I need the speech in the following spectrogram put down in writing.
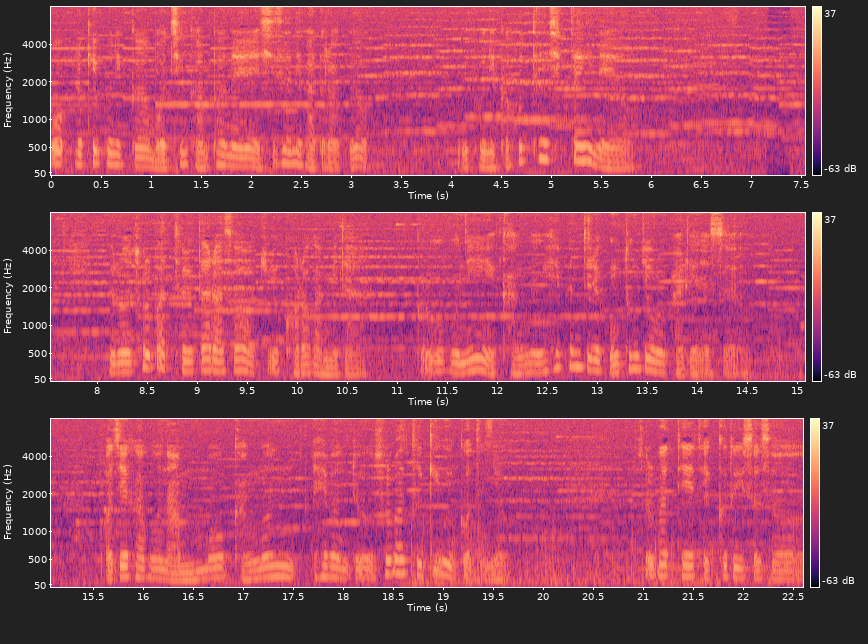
어 이렇게 보니까 멋진 간판에 시선이 가더라고요. 여기 보니까 호텔 식당이네요. 이런 솔밭을 따라서 쭉 걸어갑니다. 그러고 보니 강릉 해변들의 공통점을 발견했어요. 어제 가본 안목 강문 해변도 솔밭을 끼고 있거든요. 솔밭에 데크도 있어서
